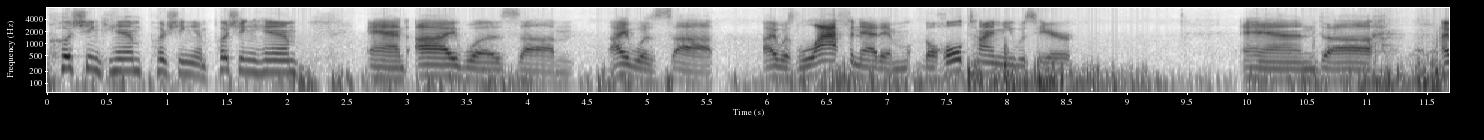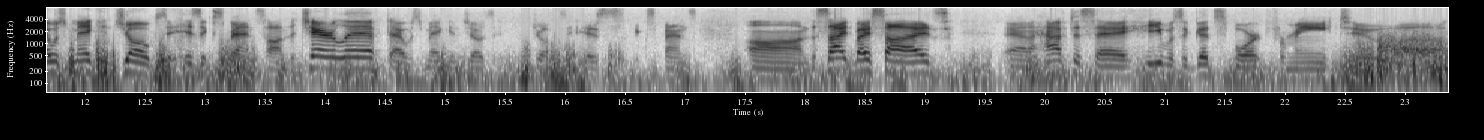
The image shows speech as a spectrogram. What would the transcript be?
pushing him, pushing him, pushing him, and I was, um, I was, uh, I was laughing at him the whole time he was here and uh, I was making jokes at his expense on the chairlift. I was making jokes at his expense on the side by sides, and I have to say he was a good sport for me to uh,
